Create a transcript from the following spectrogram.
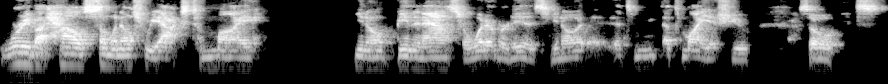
worry about how someone else reacts to my you know being an ass or whatever it is you know that's that's my issue so it's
